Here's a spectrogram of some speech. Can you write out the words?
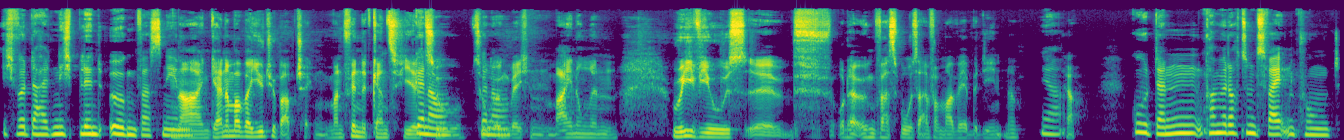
Ich würde halt nicht blind irgendwas nehmen. Nein, gerne mal bei YouTube abchecken. Man findet ganz viel Genau, zu, zu genau. irgendwelchen Meinungen, Reviews äh, oder irgendwas, wo es einfach mal wer bedient. Ne? Ja. Ja. Gut, dann kommen wir doch zum zweiten Punkt.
